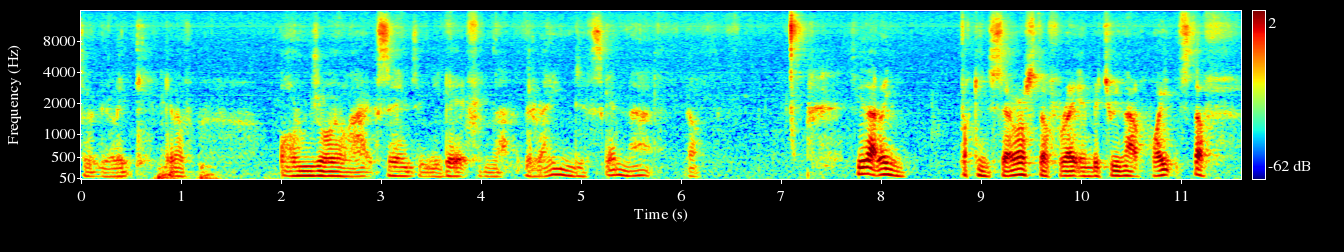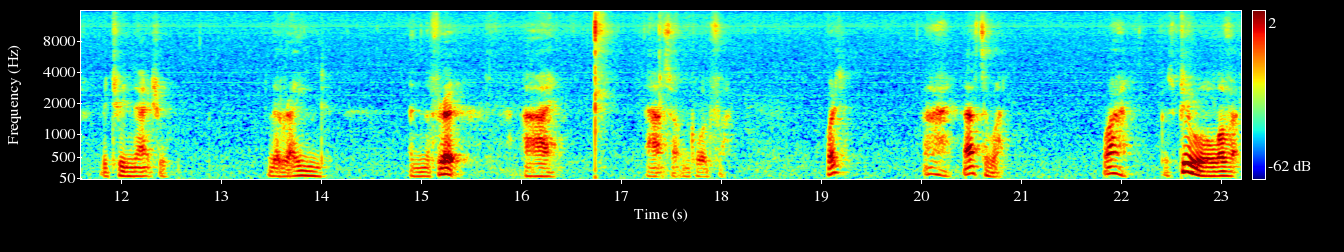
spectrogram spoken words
slightly like kind of orange oil accent that you get from the, the rind, the skin, that. No. See that like fucking sour stuff right in between that white stuff, between the actual, the rind and the fruit? Aye, that's what I'm going for. What? Ah, that's the one. Why? Because people will love it.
